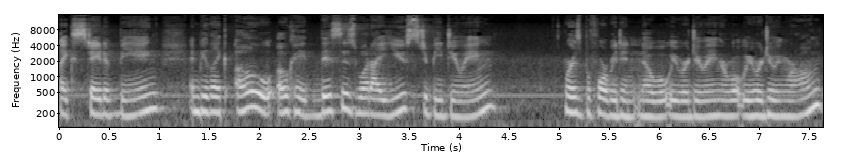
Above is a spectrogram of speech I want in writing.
like state of being and be like, "Oh, okay, this is what I used to be doing." Whereas before we didn't know what we were doing or what we were doing wrong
